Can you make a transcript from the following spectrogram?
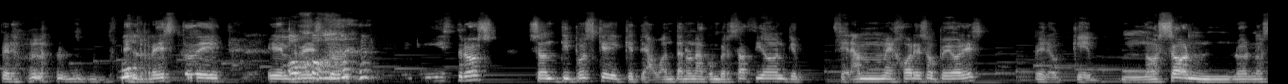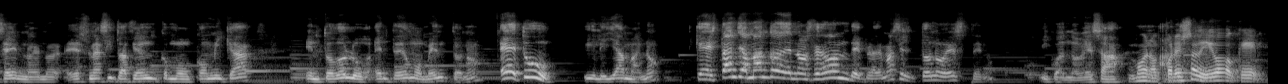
pero el resto de, el resto de ministros son tipos que, que te aguantan una conversación, que serán mejores o peores, pero que no son, no, sé, es una situación como cómica en todo lugar, en todo momento, ¿no? ¡Eh, tú! Y le llama, ¿no? Que están llamando de no sé dónde, pero además el tono este, ¿no? Y cuando ves a... Bueno, por eso digo que,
